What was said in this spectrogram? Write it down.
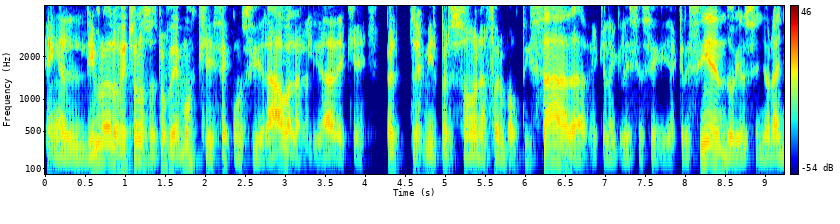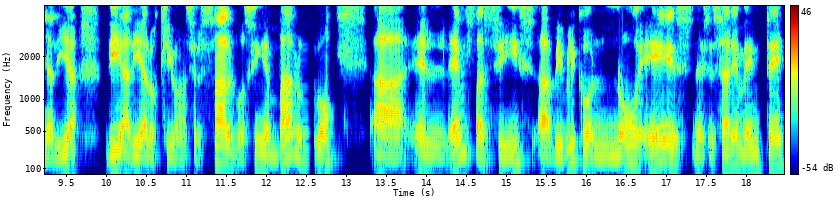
en el libro de los Hechos nosotros vemos que se consideraba la realidad de que 3.000 personas fueron bautizadas, de que la iglesia seguía creciendo y el Señor añadía día a día los que iban a ser salvos. Sin embargo, uh, el énfasis uh, bíblico no es necesariamente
